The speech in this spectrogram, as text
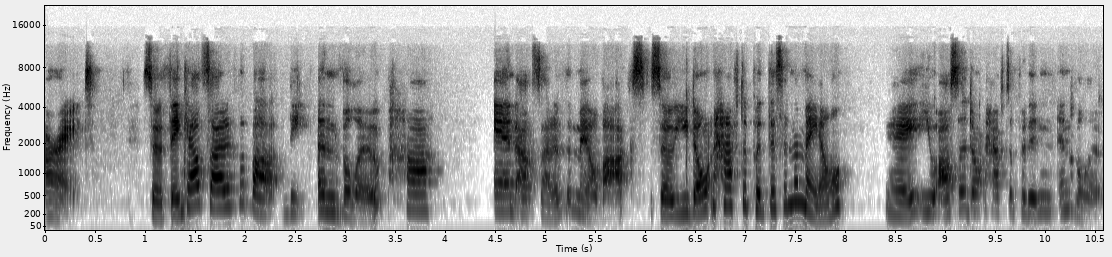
All right. So think outside of the bo- the envelope, huh? and outside of the mailbox. So you don't have to put this in the mail. Okay. You also don't have to put it in an envelope.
